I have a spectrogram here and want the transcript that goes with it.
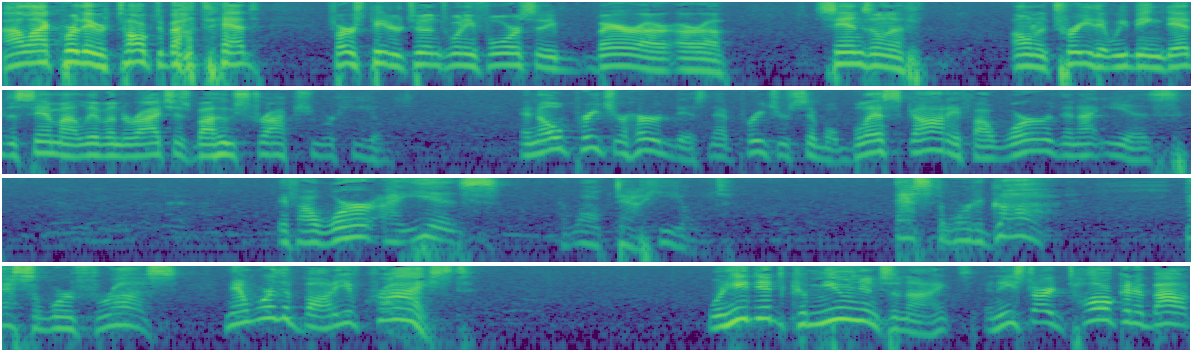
I like where they were talked about that. First Peter 2 and 24 said he bear our, our uh, sins on a, on a tree that we being dead to sin might live unto righteousness by whose stripes you were healed. An old preacher heard this, and that preacher said, Well, bless God, if I were, then I is. If I were, I is. I walked out healed. That's the Word of God. That's the Word for us. Now, we're the body of Christ. When he did communion tonight, and he started talking about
